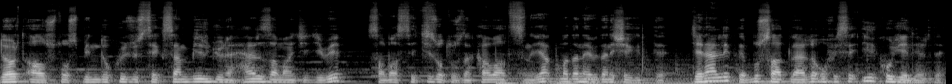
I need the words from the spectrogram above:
4 Ağustos 1981 günü her zamanki gibi sabah 8.30'da kahvaltısını yapmadan evden işe gitti. Genellikle bu saatlerde ofise ilk o gelirdi.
